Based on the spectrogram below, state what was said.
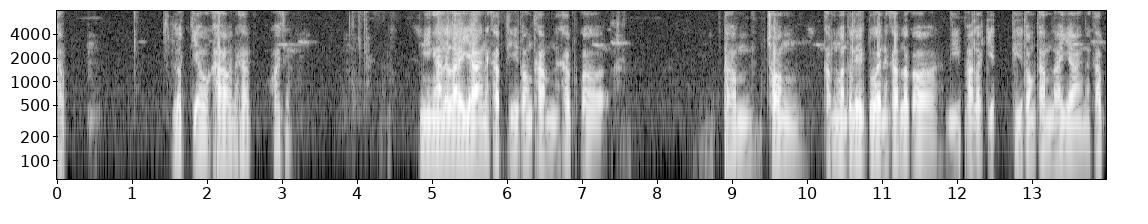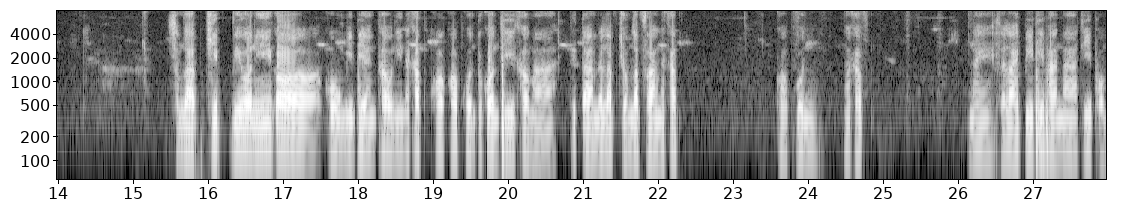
ขับรถเกี่ยวข้าวนะครับขอจะมีงานหลายอย่างนะครับ ที่ต้องทำนะครับ ก็ ทำช่องคำนวณตัวเลขด้วยนะครับ แล้วก็มีภารกิจที่ต้องทำหลายอย่างนะครับสำหรับคลิปวิดีโอนี้ก็คงมีเพียงเท่านี้นะครับ ขอขอบคุณทุกคนที่เข้ามาติดตามและรับชมรับฟังนะครับ ขอบคุณนะครับ ในหลายๆปีที่ผ่านมาที่ผม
